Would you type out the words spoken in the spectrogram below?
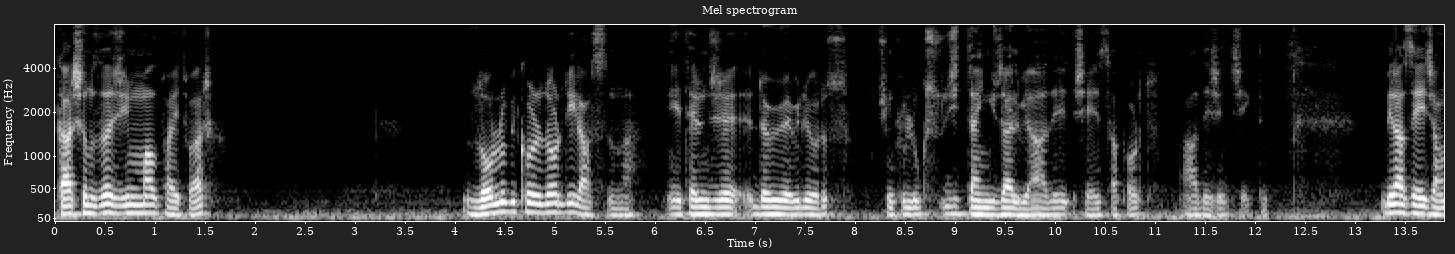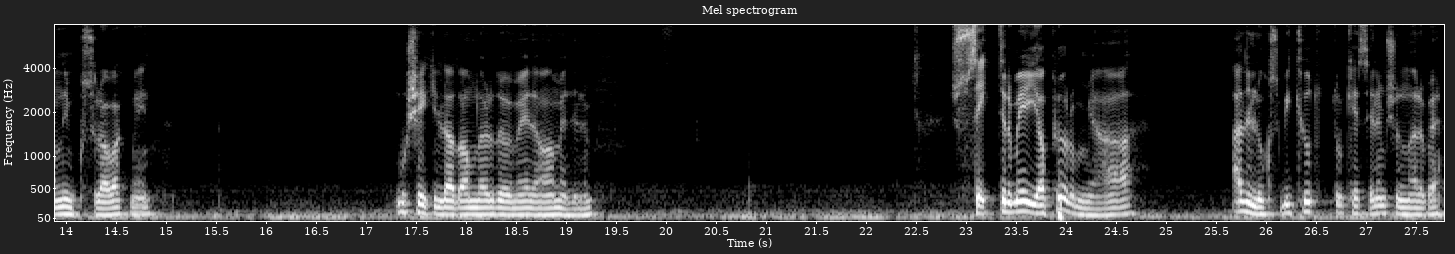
Karşımızda Jim Malphite var. Zorlu bir koridor değil aslında. Yeterince dövüyebiliyoruz. Çünkü Lux cidden güzel bir AD şey support. ADC diyecektim. Biraz heyecanlıyım kusura bakmayın. Bu şekilde adamları dövmeye devam edelim. Şu sektirmeyi yapıyorum ya. Hadi Lux bir Q tuttur keselim şunları be.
